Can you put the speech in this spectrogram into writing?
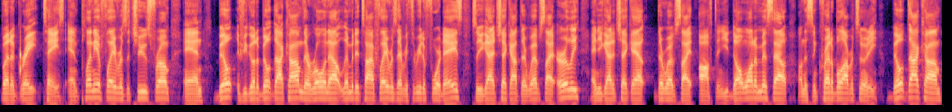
but a great taste and plenty of flavors to choose from. And Built, if you go to built.com, they're rolling out limited time flavors every three to four days. So you got to check out their website early and you got to check out their website often. You don't want to miss out on this incredible opportunity. Built.com.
